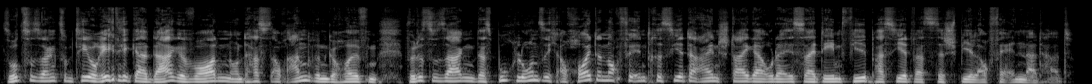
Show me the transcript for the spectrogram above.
sozusagen zum Theoretiker da geworden und hast auch anderen geholfen. Würdest du sagen, das Buch lohnt sich auch heute noch für interessierte Einsteiger oder ist seitdem viel passiert, was das Spiel auch verändert hat?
